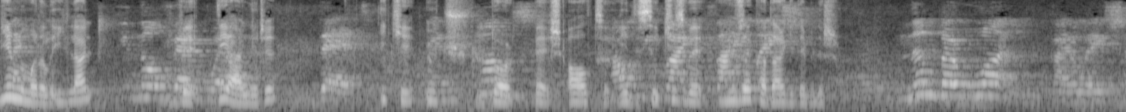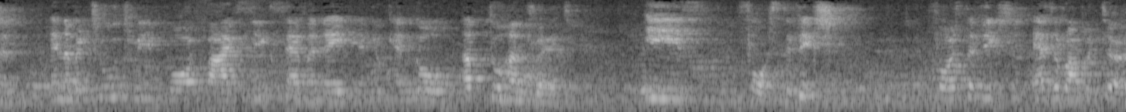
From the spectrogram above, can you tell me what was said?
bir numaralı ihlal ve diğerleri 2, 3, 4, 5, 6, 7, 8 ve 100'e kadar gidebilir. Number one violation and number two, three, four, five, six, seven, eight and you can go up to 100 is forced eviction. Forced eviction as a rapporteur.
